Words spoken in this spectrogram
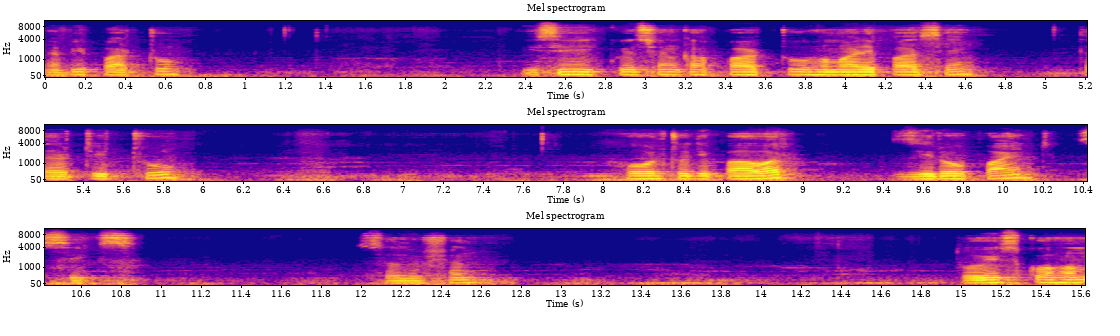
अभी पार्ट टू। इसी क्वेश्चन का पार्ट टू हमारे पास है। Thirty two, whole to the power zero point six solution तो इसको हम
